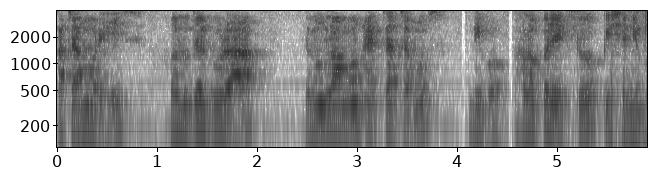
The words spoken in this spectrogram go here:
কাঁচামরিচ, হলুদের গুঁড়া এবং লবণ এক চা চামচ দিব। ভালো করে একটু পিষে নিব।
